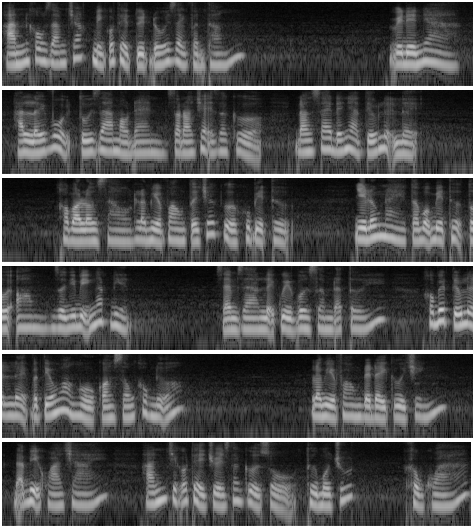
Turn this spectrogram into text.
Hắn không dám chắc mình có thể tuyệt đối giành phần thắng. Về đến nhà, Hắn lấy vội túi da màu đen, Sau đó chạy ra cửa, Đón xe đến nhà Tiếu Lệ Lệ. Không bao lâu sau, Lâm Hiểu Phong tới trước cửa khu biệt thự. Nhìn lúc này, toàn bộ biệt thự tối om Dường như bị ngắt điện. Xem ra lệ quỷ vương sâm đã tới. Không biết Tiếu Lệ Lệ và Tiếu Hoàng Hổ còn sống không nữa. Lâm Hiểu Phong để đẩy cửa chính. Đã bị khóa trái, Hắn chỉ có thể chuyển sang cửa sổ, thử một chút. Không khóa.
